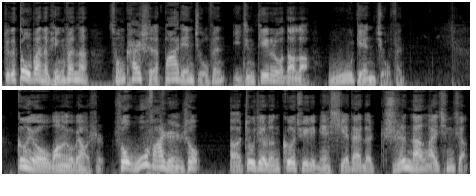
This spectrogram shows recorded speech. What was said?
这个豆瓣的评分呢，从开始的八点九分，已经跌落到了五点九分。更有网友表示说，无法忍受。呃，周杰伦歌曲里面携带的直男癌倾向，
